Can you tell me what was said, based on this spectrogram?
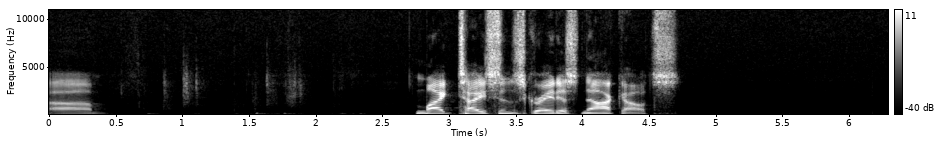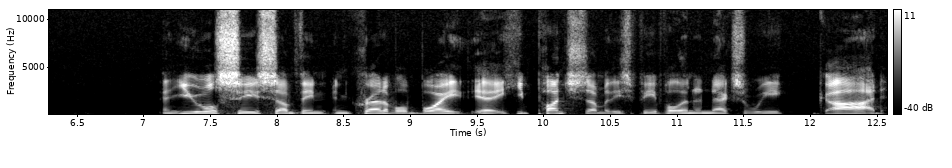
Um, Mike Tyson's greatest knockouts and you will see something incredible. Boy, uh, he punched some of these people in the next week. God,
